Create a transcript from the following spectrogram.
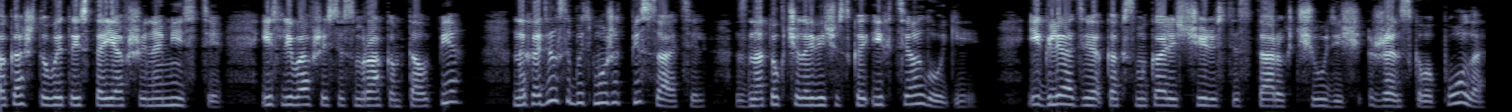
Пока что в этой стоявшей на месте и сливавшейся с мраком толпе находился, быть может, писатель, знаток человеческой их теологии, и, глядя, как смыкались челюсти старых чудищ женского пола,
